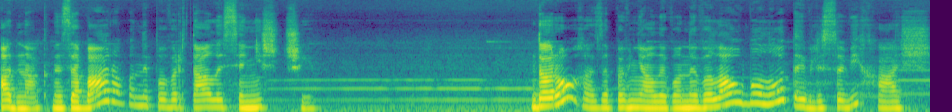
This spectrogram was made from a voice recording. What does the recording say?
Однак незабаром вони поверталися ні з чим. Дорога, запевняли вони, вела у болота й в лісові хащі.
